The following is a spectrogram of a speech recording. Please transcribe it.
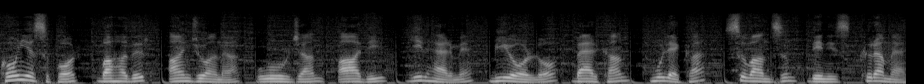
Konya Spor, Bahadır, Ancuana, Uğurcan, Adil, Gilherme, Biorlo, Berkan, Muleka, Svanzın, Deniz, Kramer.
